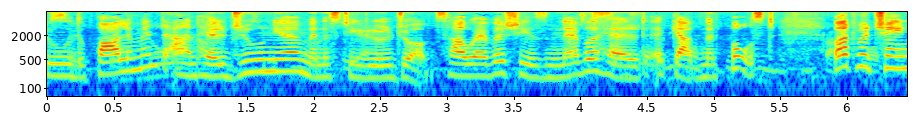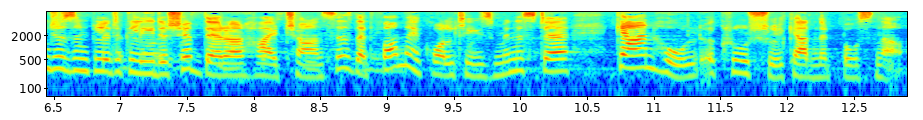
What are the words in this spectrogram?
to the Parliament and held junior ministerial jobs. However, she has never held a cabinet post. But with changes in political leadership, there are high chances that former Equalities Minister can hold a crucial cabinet post now.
